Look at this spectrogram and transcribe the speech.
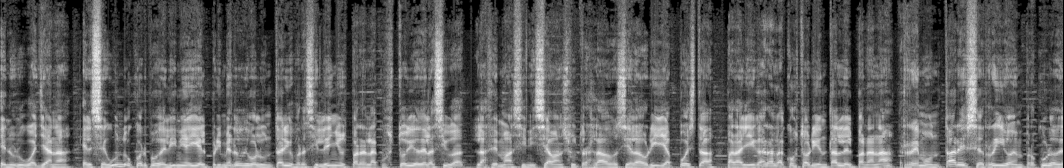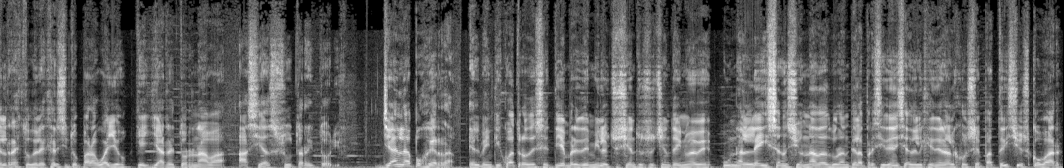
en Uruguayana el segundo cuerpo de línea y el primero de voluntarios brasileños para la custodia de la ciudad. Las demás iniciaban su traslado hacia la orilla puesta para llegar a la costa oriental del Paraná, remontar ese río en procura del resto del ejército paraguayo que ya retornaba hacia su territorio. Ya en la posguerra, el 24 de septiembre de 1889, una ley sancionada durante la presidencia del general José Patricio Escobar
